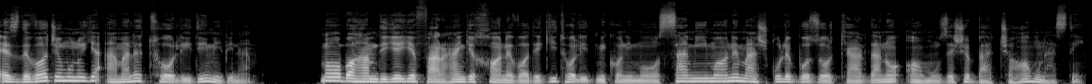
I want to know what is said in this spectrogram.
ازدواجمون رو یه عمل تولیدی می‌بینم. ما با همدیگه یه فرهنگ خانوادگی تولید می‌کنیم و صمیمانه مشغول بزرگ کردن و آموزش بچه هامون هستیم.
